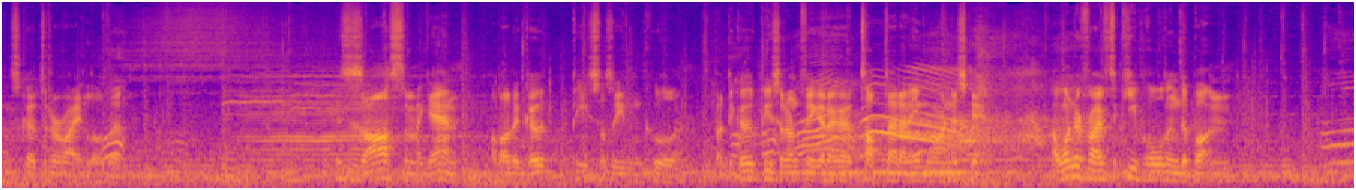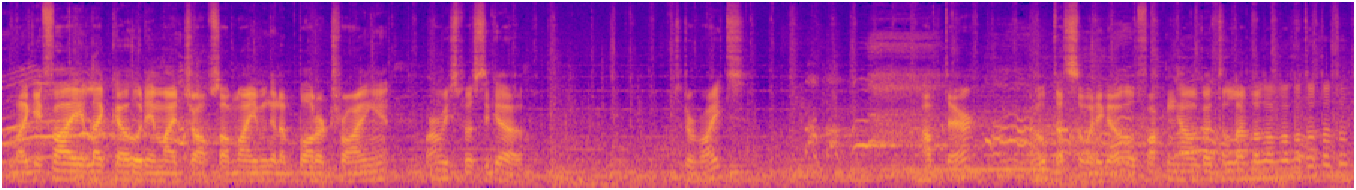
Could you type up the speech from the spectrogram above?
Let's go to the right a little bit. This is awesome again. Although the goat piece was even cooler. But the goat piece I don't think I'm gonna top that anymore in this game. I wonder if I have to keep holding the button. Like if I let go it might drop, so I'm not even gonna bother trying it. Where are we supposed to go? To the right? Up there? I hope that's the way to go. Oh fucking hell, go to the left, left, left, left, left, left.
